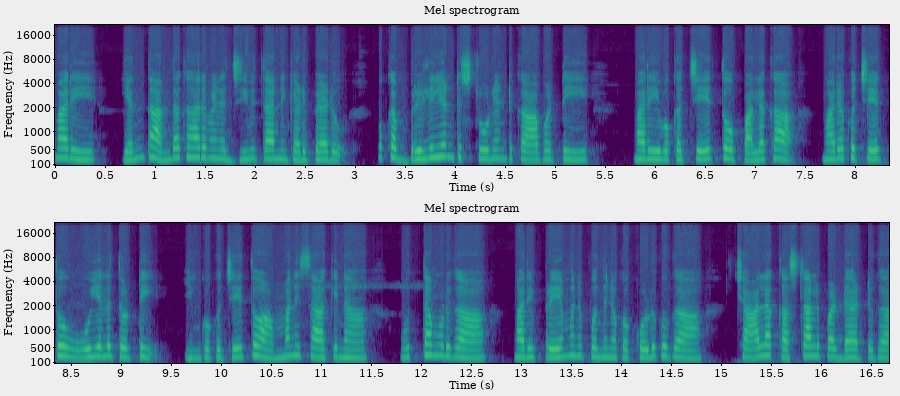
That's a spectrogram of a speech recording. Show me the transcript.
మరి ఎంత అంధకారమైన జీవితాన్ని గడిపాడు. ఒక బ్రిలియంట్ స్టూడెంట్ కాబట్టి మరి ఒక చేత్తో పలక మరొక చేత్తో ఊయల తొట్టి ఇంకొక చేత్తో అమ్మని సాకిన ఉత్తముడుగా మరి ప్రేమను పొందిన ఒక కొడుకుగా చాలా కష్టాలు పడ్డట్టుగా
